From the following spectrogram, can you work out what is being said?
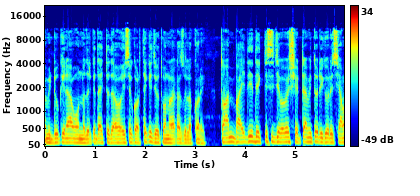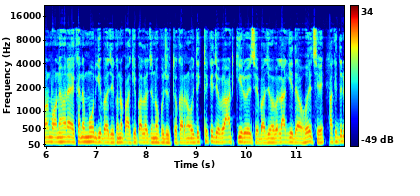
আমি ঢুকি না, অন্যদেরকে দায়িত্ব দেওয়া হয়েছে ঘর থেকে, যেহেতু ওনারা কাজগুলো করে। তো আমি বাই দিয়ে দেখতেছি যেভাবে সেটটা আমি তৈরি করেছি। আমার মনে হয় না এখানে মুরগি বা যে কোনো পাখি পালার জন্য উপযুক্ত। কারণ ওই দিক থেকে যেভাবে আটকি রয়েছে বা যেভাবে লাগিয়ে দেওয়া হয়েছে, পাখিদের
